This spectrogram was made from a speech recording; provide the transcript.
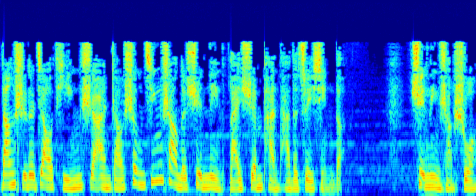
当时的教廷是按照圣经上的训令来宣判他的罪行的。训令上说，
